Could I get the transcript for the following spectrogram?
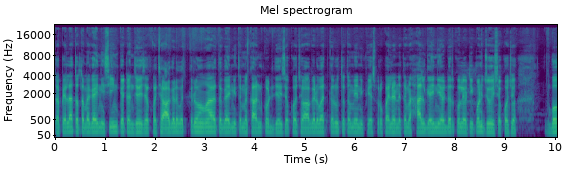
તો પહેલાં તો તમે ગાયની સિંગ પેટર્ન જોઈ શકો છો. આગળ વાત કરવામાં આવે તો ગાયની તમે કાનકોટ જોઈ શકો છો. આગળ વાત કરું તો તમે એની ફેસ પ્રોફાઇલ અને તમે હાલ ગાયની અડર ક્વોલિટી પણ જોઈ શકો છો. બહુ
